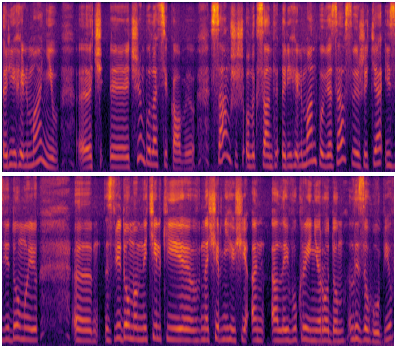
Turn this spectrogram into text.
Рігельманів е, е, чим була цікавою? Сам ж Олександр Рігельман пов'язав своє життя із відомою, е, з відомим не тільки на Чернігівщині, але й в Україні родом Лизогубів.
